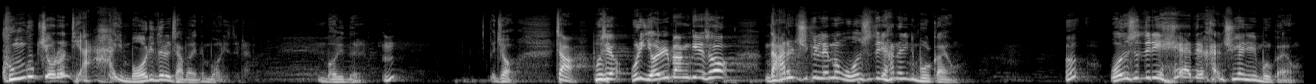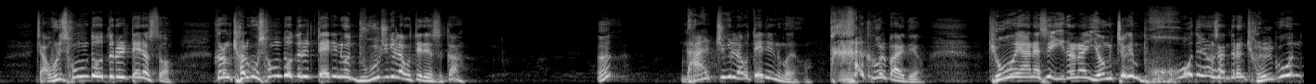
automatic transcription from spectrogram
궁극적으로는 야이 머리들을 잡아야 돼 머리들을 머리들 응? 그죠? 자 보세요 우리 열방교에서 나를 죽이려면 원수들이 하는 일이 뭘까요? 어? 원수들이 해야 될 가장 중요한 일이 뭘까요? 자 우리 성도들을 때렸어 그럼 결국 성도들을 때리는 건 누굴 죽이려고 때렸을까? 어? 날 죽이려고 때리는 거예요 다 그걸 봐야 돼요 교회 안에서 일어난 영적인 모든 형사들은 결국은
